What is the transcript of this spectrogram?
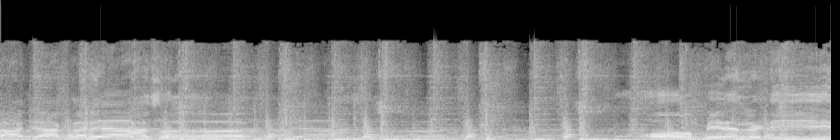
રાજા કર્યા છે. ઓ મેલડી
